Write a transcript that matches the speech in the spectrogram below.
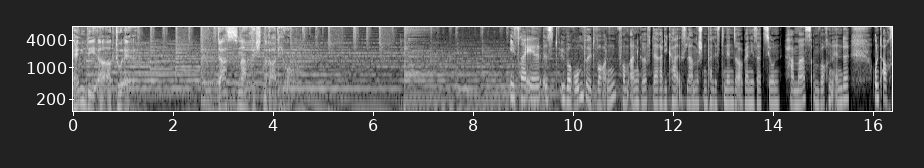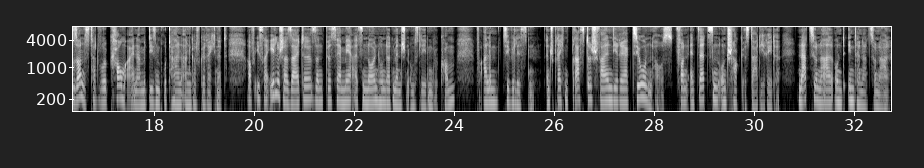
MDR aktuell. Das Nachrichtenradio. Israel ist überrumpelt worden vom Angriff der radikal-islamischen Palästinenserorganisation Hamas am Wochenende. Und auch sonst hat wohl kaum einer mit diesem brutalen Angriff gerechnet. Auf israelischer Seite sind bisher mehr als 900 Menschen ums Leben gekommen, vor allem Zivilisten. Entsprechend drastisch fallen die Reaktionen aus. Von Entsetzen und Schock ist da die Rede. National und international.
